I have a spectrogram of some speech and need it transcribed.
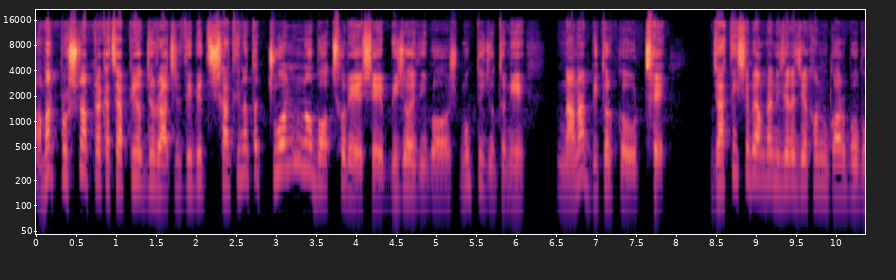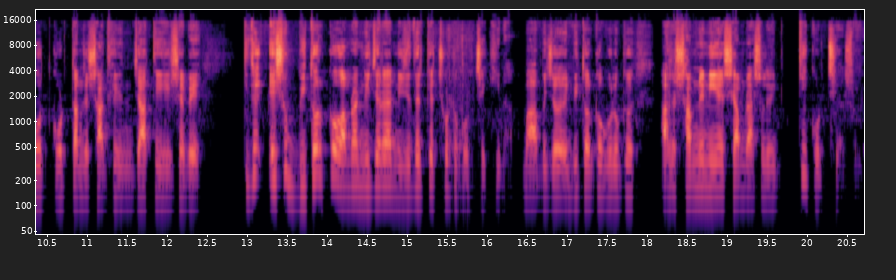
আমার প্রশ্ন আপনার কাছে আপনি একজন রাজনীতিবিদ, স্বাধীনতা চুয়ান্ন বছরে এসে বিজয় দিবস, মুক্তিযুদ্ধ নিয়ে নানা বিতর্ক উঠছে। জাতি হিসেবে আমরা নিজেরা যে এখন গর্ববোধ করতাম যে স্বাধীন জাতি হিসেবে, কিন্তু এসব বিতর্ক আমরা নিজেরা নিজেদেরকে ছোট করছি কিনা? বা বিজয় বিতর্কগুলোকে আসলে সামনে নিয়ে এসে আমরা আসলে কি করছি আসলে?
